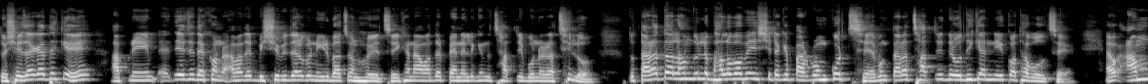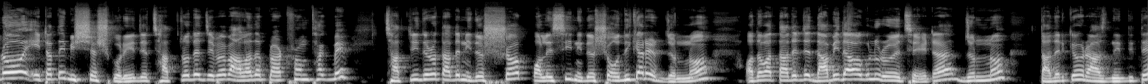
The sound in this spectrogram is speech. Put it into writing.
তো সে জায়গা থেকে আপনি, এই যে দেখুন, আমাদের বিশ্ববিদ্যালয়গুলো নির্বাচন হয়েছে, এখানে আমাদের প্যানেলে কিন্তু ছাত্রী বোনেরা ছিল। তো তারা তো আলহামদুলিল্লাহ ভালোভাবে সেটাকে পারফর্ম করছে এবং তারা ছাত্রীদের অধিকার নিয়ে কথা বলছে। এবং আমরাও এটাতে বিশ্বাস করি যে ছাত্রদের যেভাবে আলাদা প্ল্যাটফর্ম থাকবে, ছাত্রীদেরও তাদের নিজস্ব পলিসি নিজস্ব অধিকারের জন্য অথবা তাদের যে দাবি দাওয়াগুলো রয়েছে, এটার জন্য তাদেরকেও রাজনীতিতে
